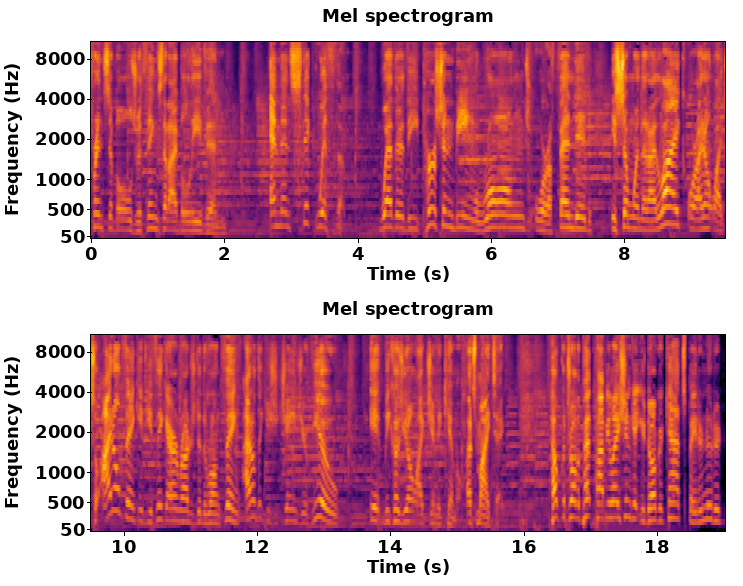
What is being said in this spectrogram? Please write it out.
principles or things that I believe in and then stick with them. Whether the person being wronged or offended is someone that I like or I don't like. So I don't think if you think Aaron Rodgers did the wrong thing, I don't think you should change your view it, because you don't like Jimmy Kimmel. That's my take. Help control the pet population. Get your dog or cat spayed or neutered.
